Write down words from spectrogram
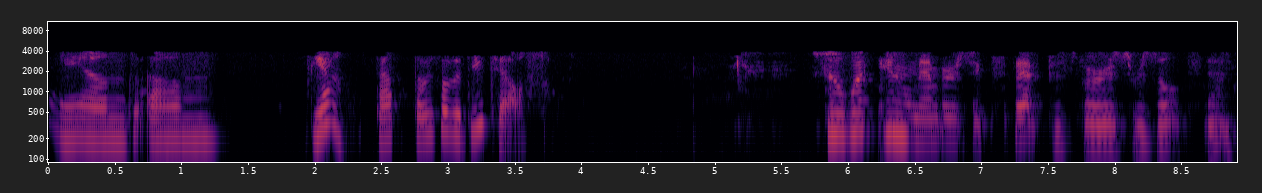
and um, yeah, that those are the details. So what can members expect as far as results then?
